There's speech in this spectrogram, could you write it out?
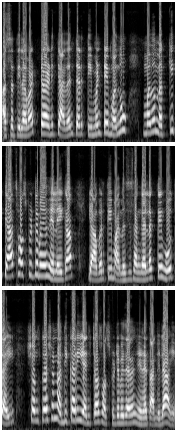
असं तिला वाटतं आणि त्यानंतर ती म्हणते मनू मनू नक्की त्याच हॉस्पिटलमध्ये नेलंय का? यावरती मानसी सांगायला लागते हो ताई शंकरशन अधिकारी यांच्याच हॉस्पिटलमध्ये त्यांना नेण्यात आलेलं आहे.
